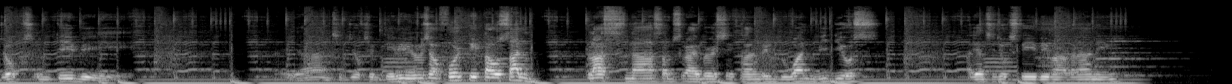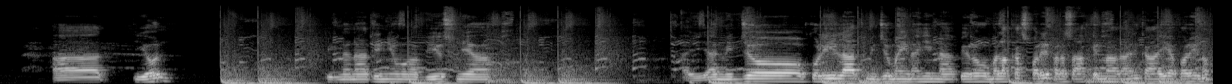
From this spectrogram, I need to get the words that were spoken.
Jokes in TV Ayan, si Jokes in TV meron siyang 40,000 plus na subscribers 801 videos Ayan si Jokes TV mga kananing. At yun. Tingnan natin yung mga views niya. Ayan, medyo kulilat, medyo may nahina. Pero malakas pa rin para sa akin mga kananing. Kaya pa rin, no?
